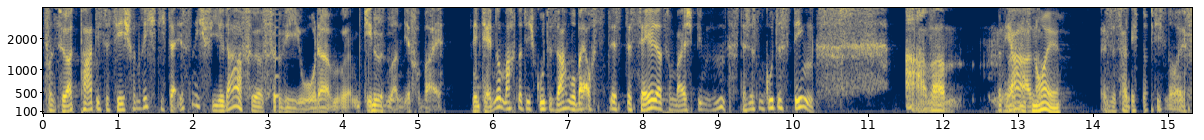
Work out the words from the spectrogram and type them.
von Third Parties, das sehe ich schon richtig, da ist nicht viel da für, für Wii U, oder ähm, geht's Nö. nur an mir vorbei? Nintendo macht natürlich gute Sachen, wobei auch das, das Zelda zum Beispiel, hm, das ist ein gutes Ding. Aber Das ist ja, halt nicht also, neu. es ist halt nicht richtig neu.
